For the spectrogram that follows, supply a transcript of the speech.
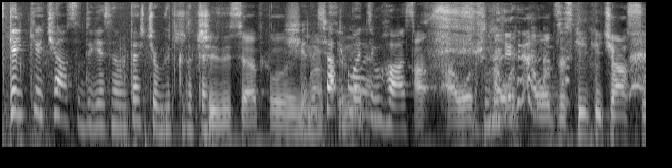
Скільки часу дається на те, щоб відкрити? 60 хвилин. 60 І потім газ. А, а, от, а, от, а от за скільки часу,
